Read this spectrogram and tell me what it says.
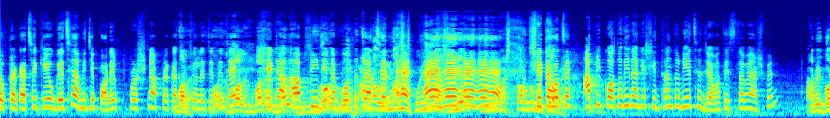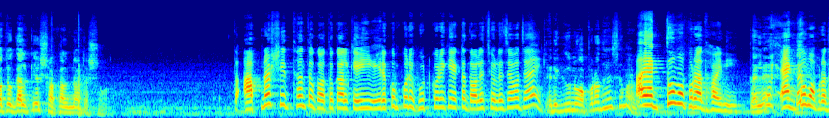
লোকটার কাছে কেউ গেছে আমি যে পরের প্রশ্ন আপনার কাছে চলে যেতে চাই সেটা আপনি যেটা বলতে চাচ্ছেন হ্যাঁ হ্যাঁ হ্যাঁ হ্যাঁ হ্যাঁ হ্যাঁ। করতে সেটা হচ্ছে আপনি কতদিন আগে সিদ্ধান্ত নিয়েছেন জামাত ইসলামে আসবেন? আমি গতকালকে সকাল নটার সময় তো আপনার সিদ্ধান্ত গতকালকে এই এরকম করে হুট করে কি একটা দলে চলে যাওয়া যায়? এটা কি কোনো অপরাধ হয়েছে আমার? একদম অপরাধ হয়নি। তাইলে? একদম অপরাধ।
